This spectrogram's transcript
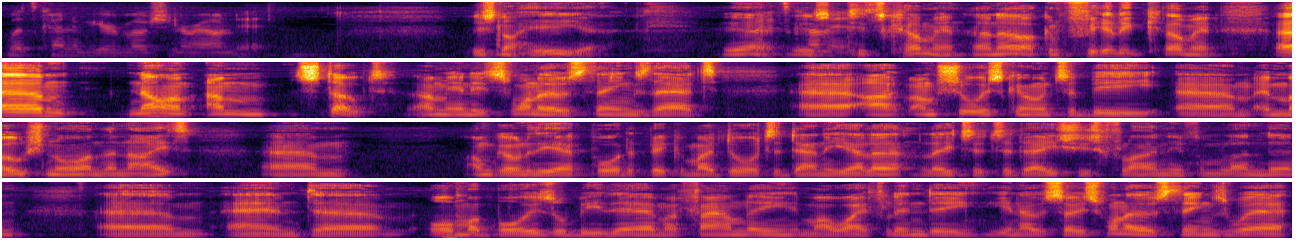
What's kind of your emotion around it? It's not here yet. Yeah, it's it's, coming. it's coming. I know. I can feel it coming. Um, no, I'm, I'm stoked. I mean, it's one of those things that uh, I, I'm sure it's going to be um, emotional on the night. Um, I'm going to the airport to pick up my daughter Daniela later today. She's flying in from London, um, and um, all my boys will be there. My family, my wife Lindy. You know, so it's one of those things where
